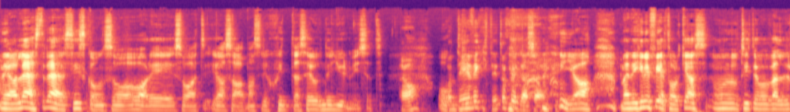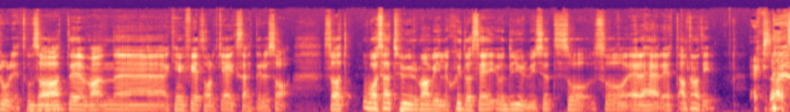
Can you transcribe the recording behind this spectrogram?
När jag läste det här sist gång så var det så att jag sa att man skulle skydda sig under julmyset. Ja, Och- och det är viktigt att skydda sig. Ja, men det kan ju feltolkas. Hon tyckte det var väldigt roligt. Hon sa Mm. att eh, man eh, kan ju feltolka exakt det du sa. Så att oavsett hur man vill skydda sig under julmyset så, så är det här ett alternativ. Exakt.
